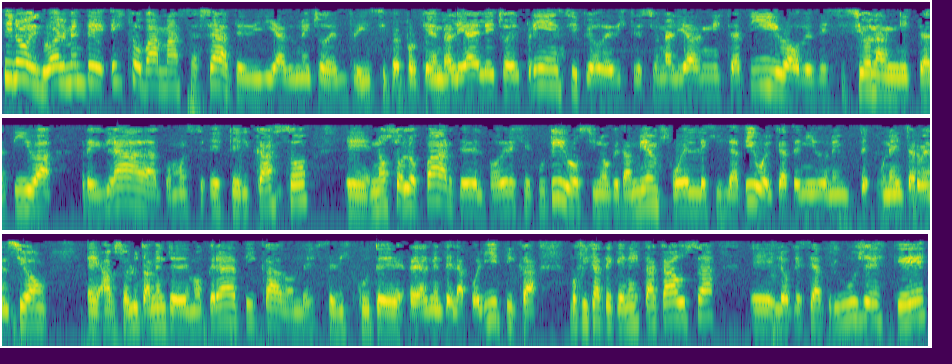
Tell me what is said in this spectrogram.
Sí, no, indudablemente esto va más allá, te diría, de un hecho del príncipe, porque en realidad el hecho del príncipe o de discrecionalidad administrativa o de decisión administrativa reglada, como es este el caso, eh, no solo parte del Poder Ejecutivo, sino que también fue el Legislativo el que ha tenido una, una intervención eh, absolutamente democrática, donde se discute realmente la política. Vos fíjate que en esta causa eh, lo que se atribuye es que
